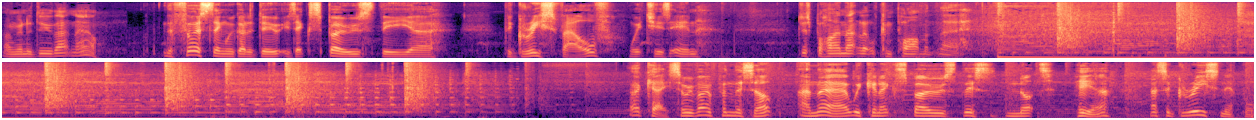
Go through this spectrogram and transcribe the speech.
I'm going to do that now. The first thing we've got to do is expose the uh, the grease valve which is in just behind that little compartment there. Okay, so we've opened this up and there we can expose this nut here. That's a grease nipple,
